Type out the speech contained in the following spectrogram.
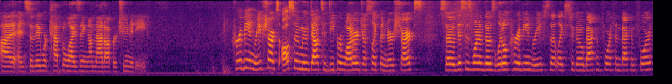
Uh, and so they were capitalizing on that opportunity. Caribbean reef sharks also moved out to deeper water just like the nurse sharks. So this is one of those little Caribbean reefs that likes to go back and forth and back and forth.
